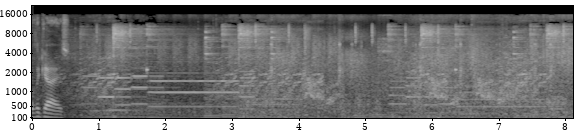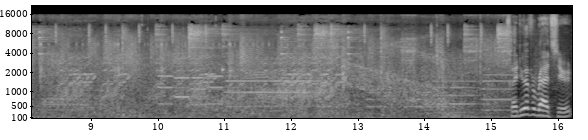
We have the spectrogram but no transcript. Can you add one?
All the guys? So I do have a rad suit.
